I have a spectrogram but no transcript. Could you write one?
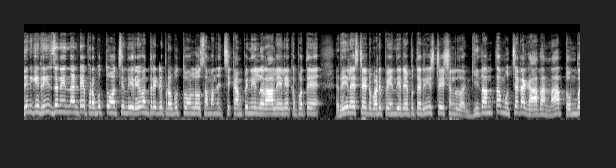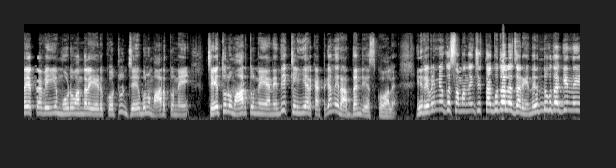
దీనికి రీజన్ ఏంటంటే ప్రభుత్వం వచ్చింది. రేవంత్ రెడ్డి ప్రభుత్వంలో సంబంధించి కంపెనీలు రాలే లేకపోతే రియల్ ఎస్టేట్ పడిపోయింది లేకపోతే రిజిస్ట్రేషన్లు ఇదంతా ముచ్చట కాదన్న తొంభై ఒక్క వెయ్యి మూడు వందల ఏడు కోట్లు జేబులు మారుతున్నాయి చేతులు మారుతున్నాయి అనేది క్లియర్ కట్గా మీరు అర్థం చేసుకోవాలి. ఈ రెవెన్యూకి సంబంధించి తగ్గుదల జరిగింది. ఎందుకు తగ్గింది?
